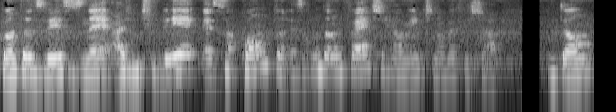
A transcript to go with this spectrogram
Quantas vezes, né, a gente vê essa conta, essa conta não fecha, realmente não vai fechar. Então,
